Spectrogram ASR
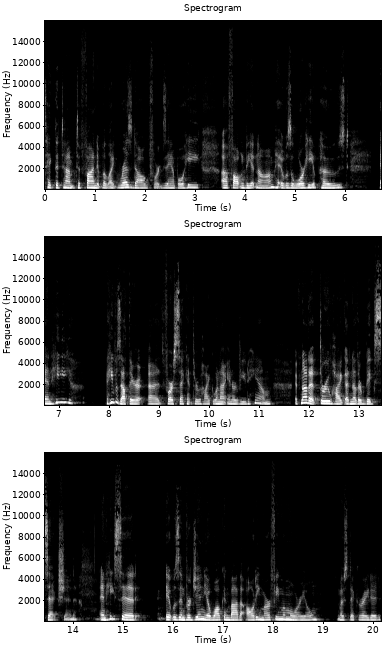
take the time to find it, but like Res Dog, for example, he uh, fought in Vietnam. It was a war he opposed. And he he was out there uh, for a second through hike when I interviewed him. If not a through hike, another big section. And he said it was in Virginia, walking by the Audie Murphy Memorial, most decorated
